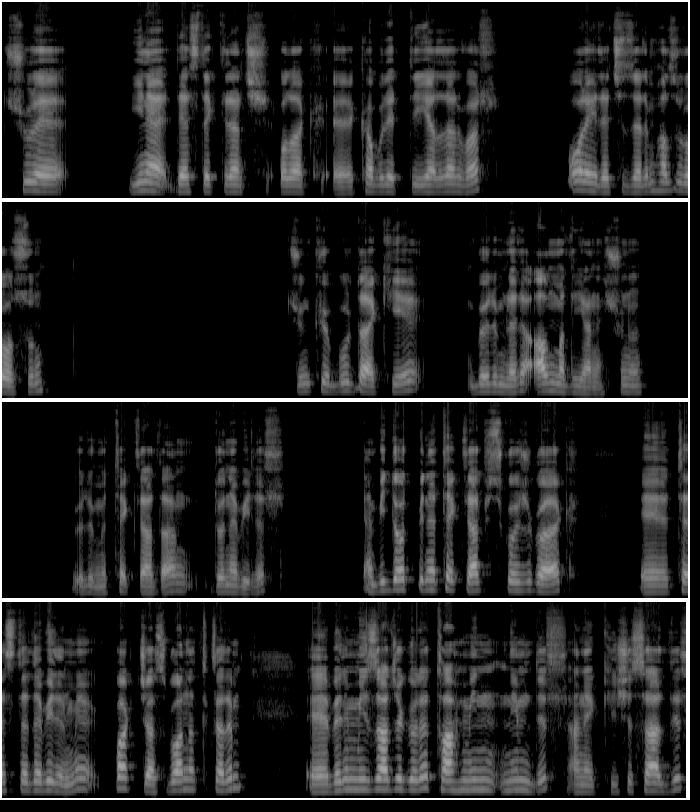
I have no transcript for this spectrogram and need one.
Şuraya yine destek direnç olarak e, kabul ettiği yerler var. Orayı da çizelim. Hazır olsun. Çünkü buradaki bölümleri almadı yani. Şunu bölümü tekrardan dönebilir. Yani bir 4000'e tekrar psikolojik olarak e, test edebilir mi? Bakacağız. Bu anlattıklarım e, benim mizaca göre tahminimdir. Hani kişiseldir.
